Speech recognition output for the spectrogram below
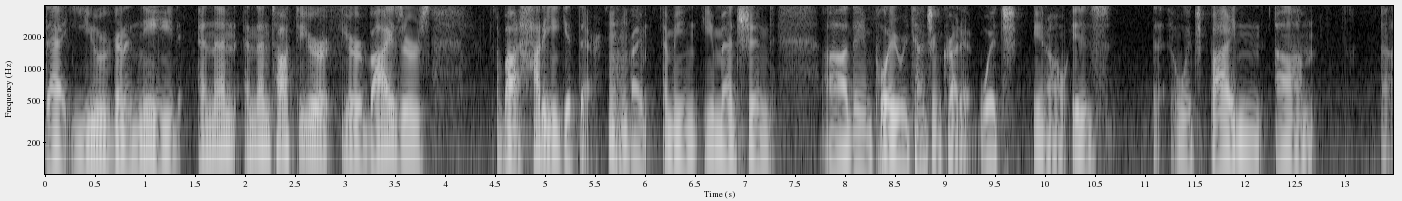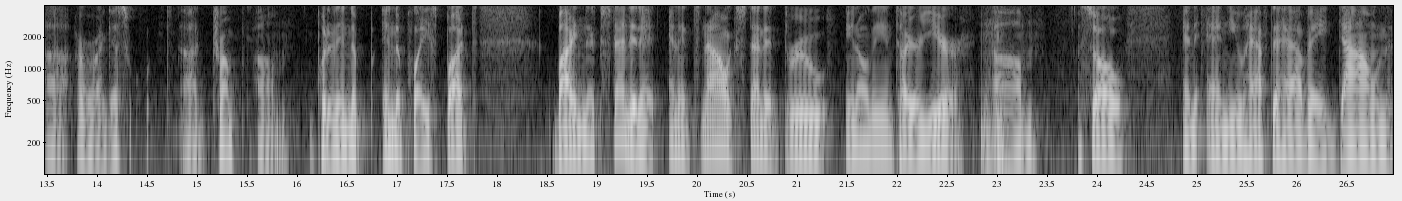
that you're going to need, and then and then talk to your your advisors about how do you get there, mm-hmm. right? I mean, you mentioned uh, the employee retention credit, which you know is which Biden um, uh, or I guess uh, Trump um, put it into into place, but Biden extended it, and it's now extended through you know the entire year. Mm-hmm. Um, so, and and you have to have a down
